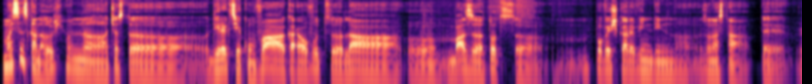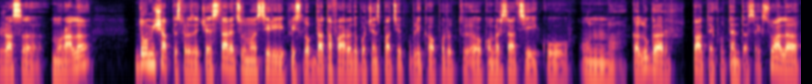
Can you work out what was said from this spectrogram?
Mai sunt scandaluri în uh, această direcție cumva, care au avut uh, la uh, bază toți uh, povești care vin din uh, zona asta de joasă morală. 2017, starețul mănăstirii Prislop dat afară după ce în spațiul public au apărut uh, conversații cu un călugăr, toate cu tentă sexuală.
